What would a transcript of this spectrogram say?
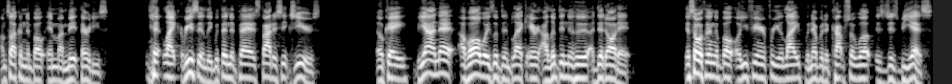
I'm talking about in my mid 30s, like recently, within the past five to six years. Okay. Beyond that, I've always lived in black area. I lived in the hood. I did all that. This whole thing about are you fearing for your life whenever the cops show up is just BS.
